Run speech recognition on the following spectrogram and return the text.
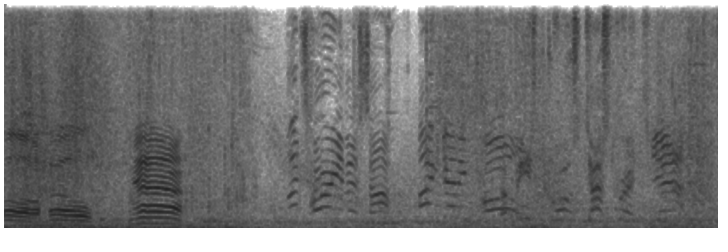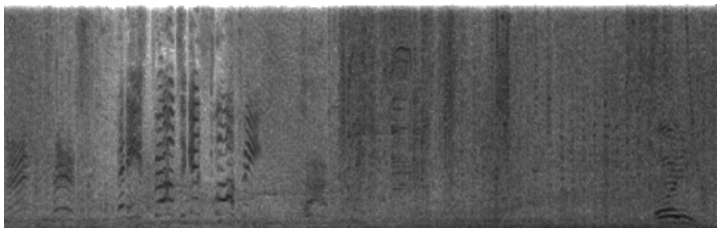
Oh, hell. Ah. Let's hurry this up! I'm getting cold! The beast grows desperate. Yeah, and pissed! Then he's bound to get sloppy. Oi.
